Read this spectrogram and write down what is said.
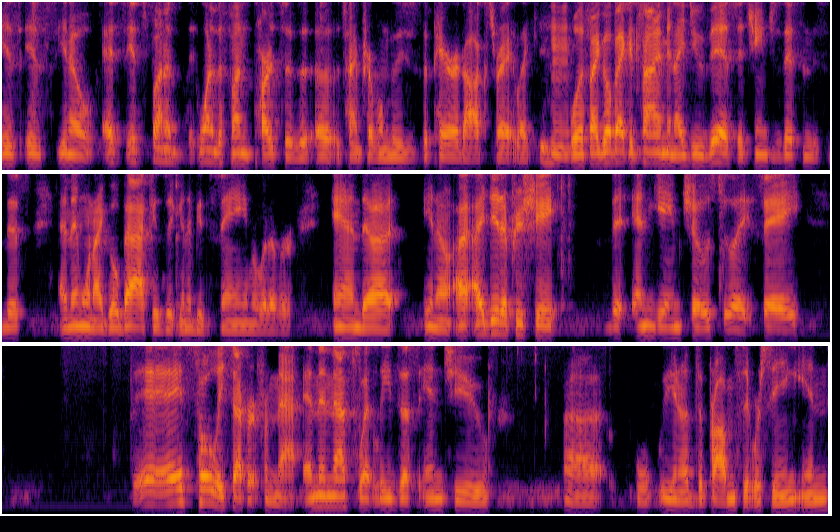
is is you know it's it's fun. One of the fun parts of the, uh, the time travel movies is the paradox, right? Like, Mhm. well, if I go back in time and I do this, it changes this and this and this, and then when I go back, is it going to be the same or whatever? And uh, you know, I, I did appreciate that Endgame chose to like say "Eh, it's totally separate from that, and then that's what leads us into uh, you know the problems that we're seeing in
